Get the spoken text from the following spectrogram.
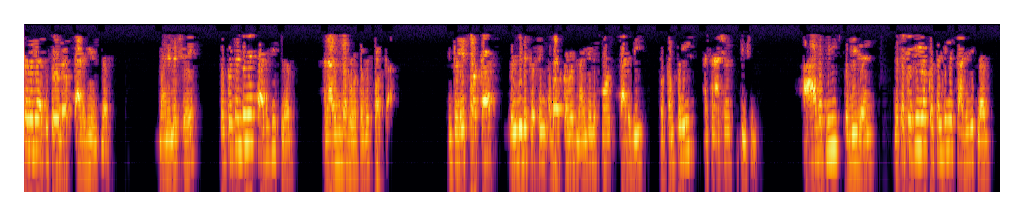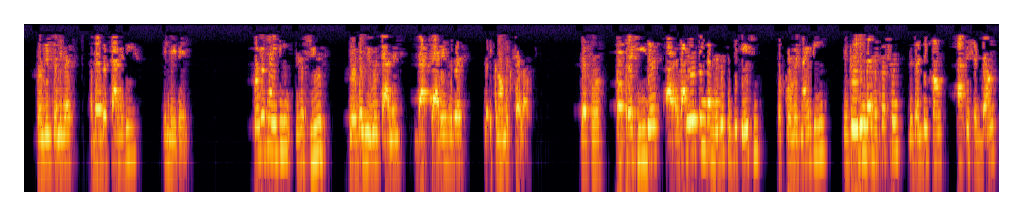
another episode of Strategy and Plus. My name is Shay from Consulting and Strategy Club, and I will be the host of this podcast. In today's podcast, we'll be discussing about COVID-19 response strategy for companies and financial institutions. I have a plea to begin. The Secretary of Consulting and Strategy Club will be telling us about the strategies in detail. COVID-19 is a huge global human challenge that carries with it the economic fallout. Therefore, corporate leaders are evaluating the business implications of COVID-19, including the disruptions resulting from factory shutdowns,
